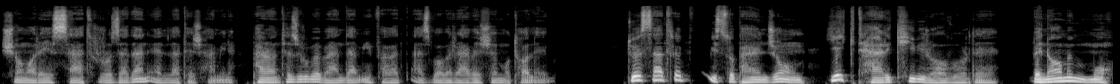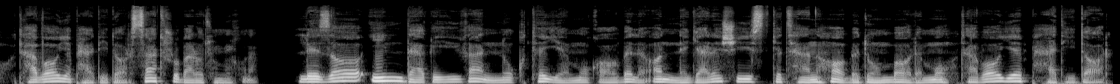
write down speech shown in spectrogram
شماره سطر رو زدن علتش همینه. پرانتز رو ببندم این فقط از باب روش مطالعه بود. تو سطر 25 یک ترکیبی رو آورده به نام محتوای پدیدار. سطر رو براتون می‌خونم. لذا این دقیقا نقطه مقابل آن نگرشی است که تنها به دنبال محتوای پدیدار.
